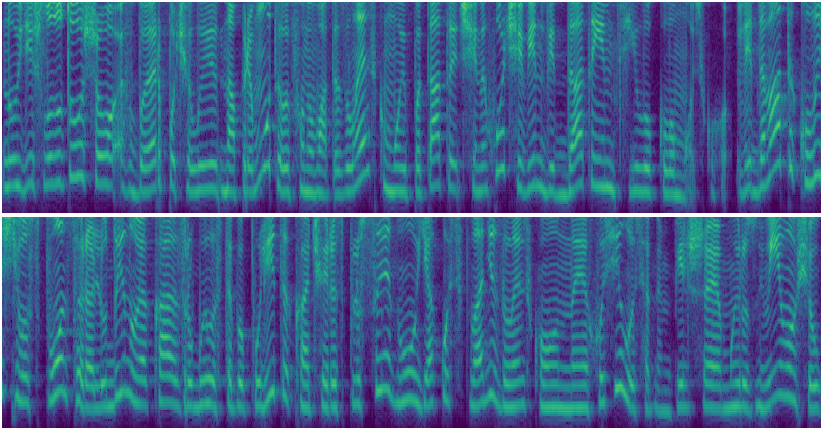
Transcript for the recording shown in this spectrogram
Ну і дійшло до того, що ФБР почали напряму телефонувати Зеленському і питати, чи не хоче він віддати їм тіло Коломойського. Віддавати колишнього спонсора, людину, яка зробила з тебе політика через плюси, ну якось владі Зеленського не хотілося. Тим більше ми розуміємо, що у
